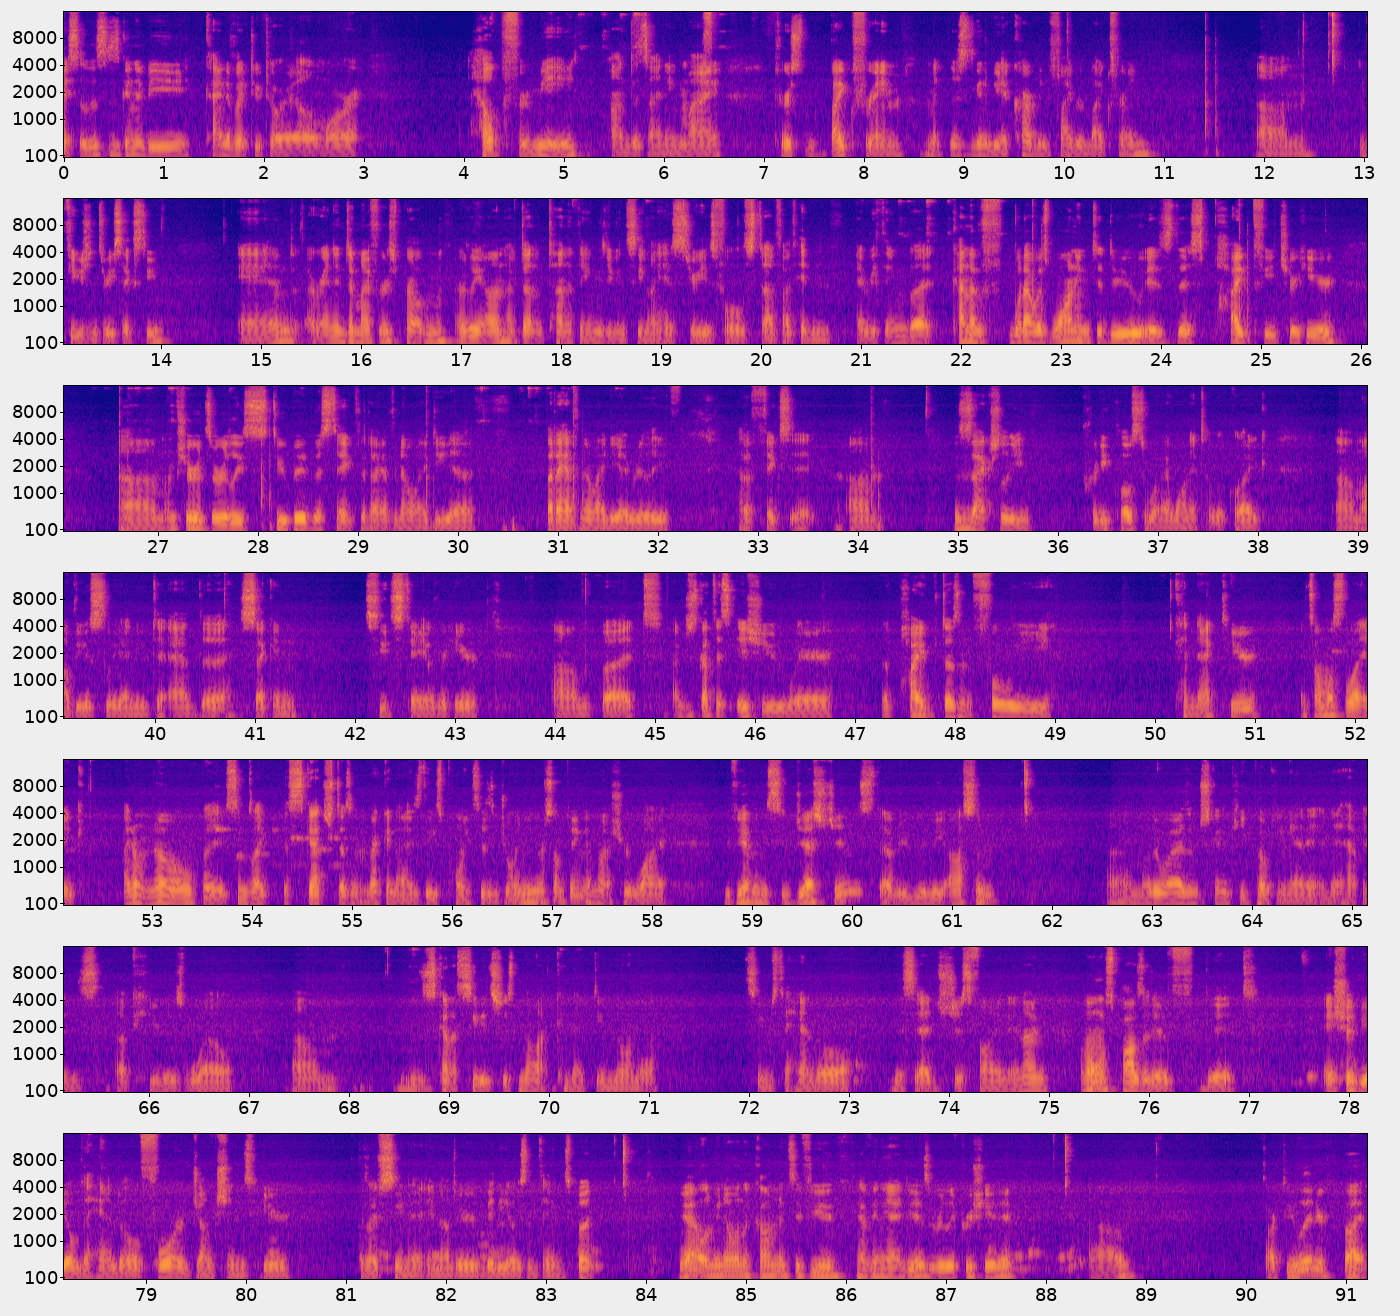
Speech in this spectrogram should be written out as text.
Okay, so this is going to be kind of a tutorial, more help for me on designing my first bike frame. This is going to be a carbon fiber bike frame, um, in Fusion 360. And I ran into my first problem early on. I've done a ton of things. You can see my history is full of stuff. I've hidden everything, but kind of what I was wanting to do is this pipe feature here um, I'm sure it's a really stupid mistake that I have no idea, but I have no idea really how to fix it. Um, this is actually pretty close to what I want it to look like. Um, obviously I need to add the second seat stay over here. Um, but I've just got this issue where the pipe doesn't fully connect here. It's almost like I don't know, but it seems like the sketch doesn't recognize these points as joining or something. I'm not sure why. If you have any suggestions, that would be really awesome. Um, otherwise, I'm just going to keep poking at it, and it happens up here as well. Um, you just kind of see it's just not connecting normal. It seems to handle this edge just fine, and I'm I'm almost positive that it should be able to handle four junctions here because I've seen it in other videos and things. But yeah, let me know in the comments if you have any ideas. I really appreciate it. Um, talk to you later. Bye.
